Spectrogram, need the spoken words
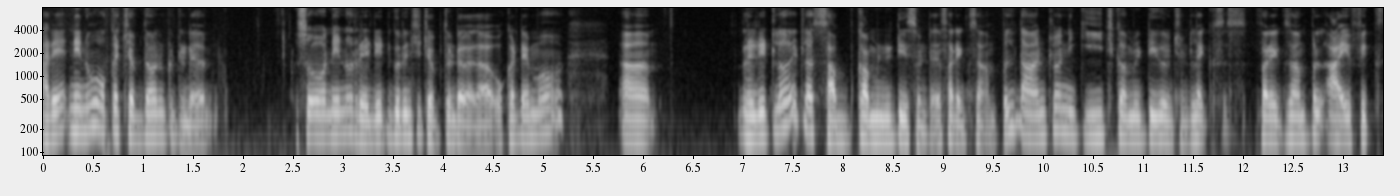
అరే నేను ఒకటి చెప్దాం అనుకుంటుండే. సో నేను రెడిట్ గురించి చెప్తుంటా కదా ఒకటేమో రెడిట్లో ఇట్లా సబ్ కమ్యూనిటీస్ ఉంటాయి. ఫర్ ఎగ్జాంపుల్ దాంట్లో నీకు ఈచ్ కమ్యూనిటీ గురించి ఉంటుంది like for example I fix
